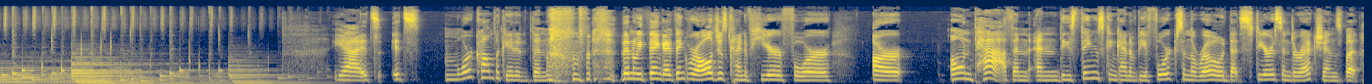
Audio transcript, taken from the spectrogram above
Yeah, it's it's more complicated than than we think. I think we're all just kind of here for our own path and and these things can kind of be forks in the road that steer us in directions, but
